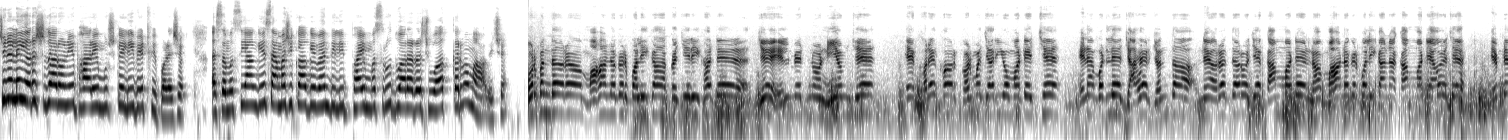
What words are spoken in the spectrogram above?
જેને લઈ અરજદારોને ભારે મુશ્કેલી વેઠવી પડે છે. આ સમસ્યા અંગે સામાજિક આગેવાન દિલીપભાઈ મસરૂ દ્વારા રજૂઆત કરવામાં આવી છે. પોરબંદર મહાનગરપાલિકા કચેરી ખાતે જે હેલ્મેટનો નિયમ છે, એ ખરેખર કર્મચારીઓ માટે જ છે. એના બદલે જાહેર જનતા ને અરજદારો જે કામ માટે મહાનગરપાલિકાના કામ માટે આવે છે, એમને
